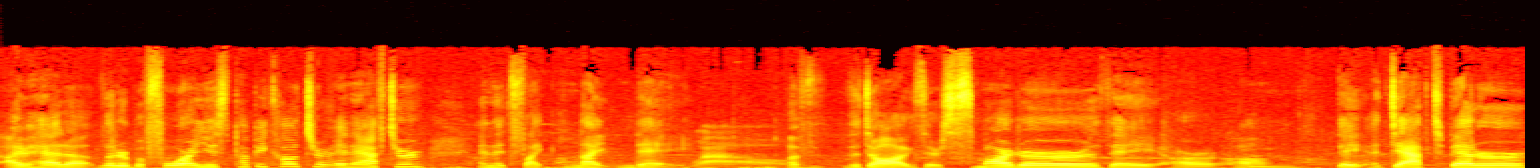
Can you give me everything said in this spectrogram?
I've had a litter before I used puppy culture and after, and it's like night and day Wow. of the dogs. They're smarter, they are, um, they adapt better.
